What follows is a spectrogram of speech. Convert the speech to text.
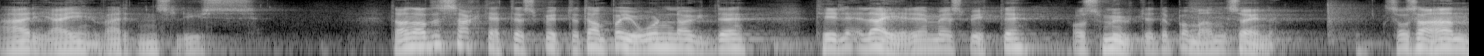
er jeg verdens lys. Da han hadde sagt dette, spyttet han på jorden, lagde til leire med spyttet og smurte det på mannens øyne. Så sa han,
